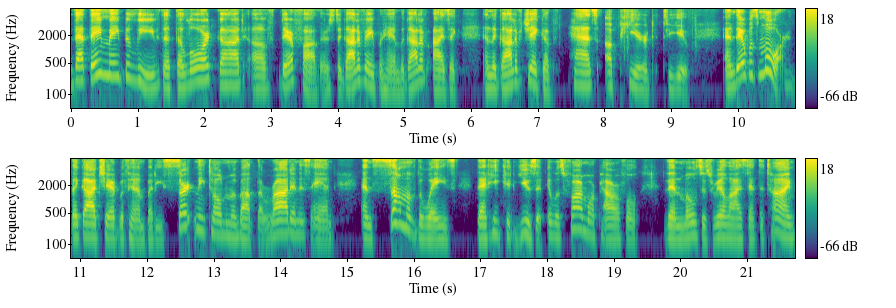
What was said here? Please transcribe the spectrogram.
that they may believe that the Lord God of their fathers, the God of Abraham, the God of Isaac, and the God of Jacob, has appeared to you. And there was more that God shared with him, but he certainly told him about the rod in his hand and some of the ways that he could use it. It was far more powerful than Moses realized at the time.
